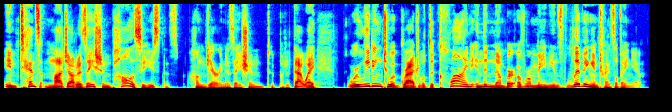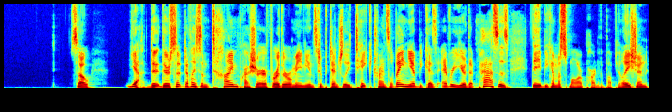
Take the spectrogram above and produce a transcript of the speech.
intense Magyarization policies, that's Hungarianization to put it that way, were leading to a gradual decline in the number of Romanians living in Transylvania. So, yeah, there's definitely some time pressure for the Romanians to potentially take Transylvania because every year that passes, they become a smaller part of the population,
